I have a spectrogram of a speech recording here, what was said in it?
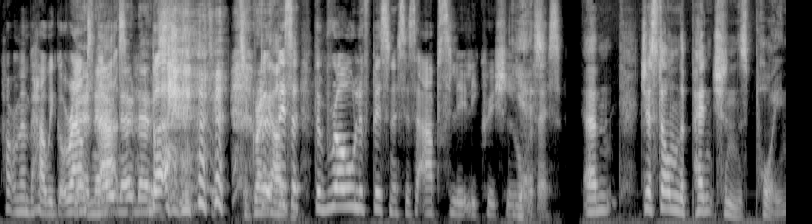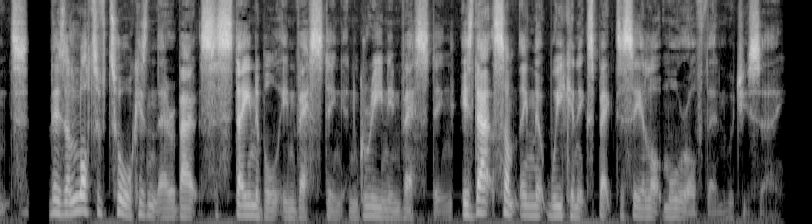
I can't remember how we got around no, to that. No, no, no. But, it's, a great answer. the role of business is absolutely crucial in yes. all of this. Um, just on the pensions point, there's a lot of talk, isn't there, about sustainable investing and green investing. Is that something that we can expect to see a lot more of then, would you say?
